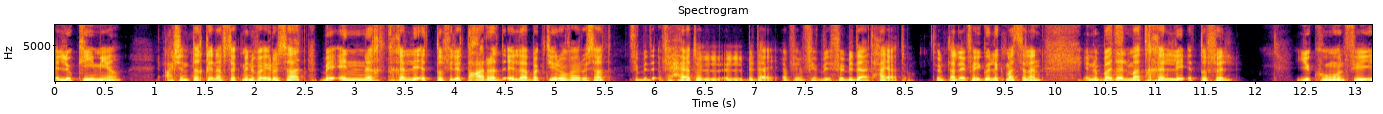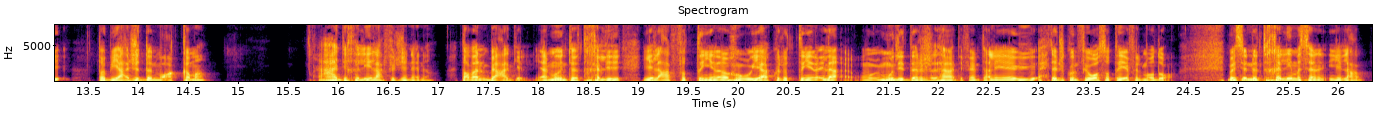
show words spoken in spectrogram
اللوكيميا عشان تقي نفسك من فيروسات بإنك تخلي الطفل يتعرض إلى بكتيريا وفيروسات في بدا في حياته ال- البداية في, في, في بداية حياته. فهمت علي؟ فيقول لك مثلا إنه بدل ما تخلي الطفل يكون في طبيعة جدا معقمة عادي خليه يلعب في الجنينة. طبعا بعقل يعني مو أنت تخليه يلعب في الطينة ويأكل الطينة لا مو للدرجة هذه فهمت علي؟ يحتاج يكون في وسطية في الموضوع. بس إنه تخليه مثلا يلعب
